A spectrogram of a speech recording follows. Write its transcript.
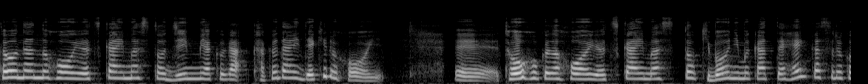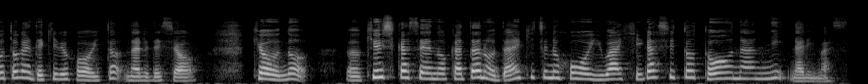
東南の方位を使いますと人脈が拡大できる方位。えー、東北の方位を使いますと希望に向かって変化することができる方位となるでしょう。今日の旧歯科生の方の大吉の方位は東と東南になります。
